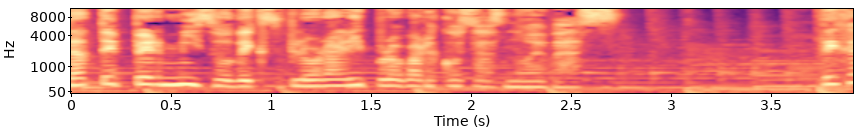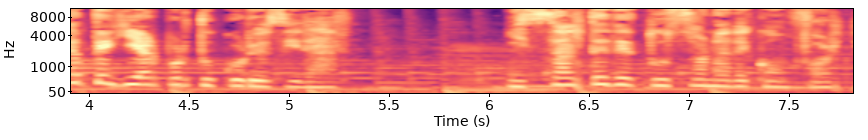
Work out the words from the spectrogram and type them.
Date permiso de explorar y probar cosas nuevas. Déjate guiar por tu curiosidad y salte de tu zona de confort.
